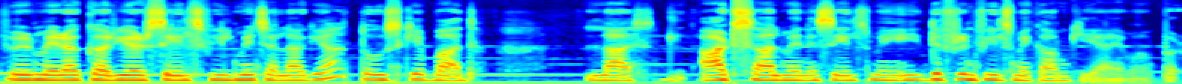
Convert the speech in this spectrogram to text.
फिर मेरा करियर सेल्स फ़ील्ड में चला गया। तो उसके बाद लास्ट आठ साल मैंने सेल्स में ही डिफरेंट फील्ड्स में काम किया है वहाँ पर।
